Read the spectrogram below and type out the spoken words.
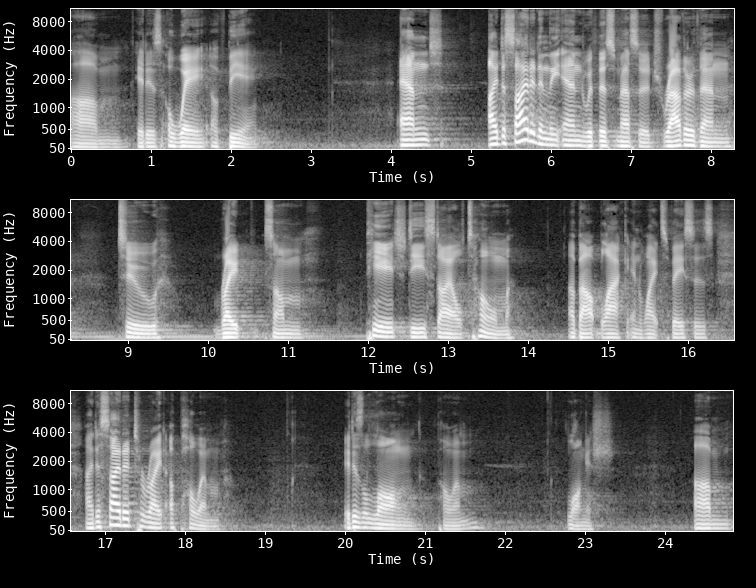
Um, it is a way of being. And I decided in the end with this message, rather than to write some PhD style tome about black and white spaces, I decided to write a poem. It is a long poem, longish. Um,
